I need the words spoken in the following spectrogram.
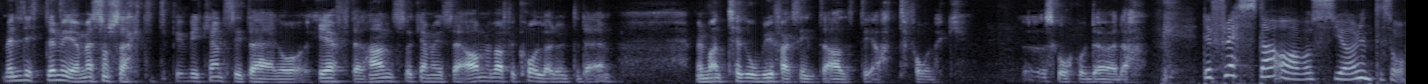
Men lite mer, men som sagt, vi, vi kan inte sitta här och i efterhand så kan man ju säga, ja men varför kollar du inte där? Men man tror ju faktiskt inte alltid att folk ska åka och döda. De flesta av oss gör inte så.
